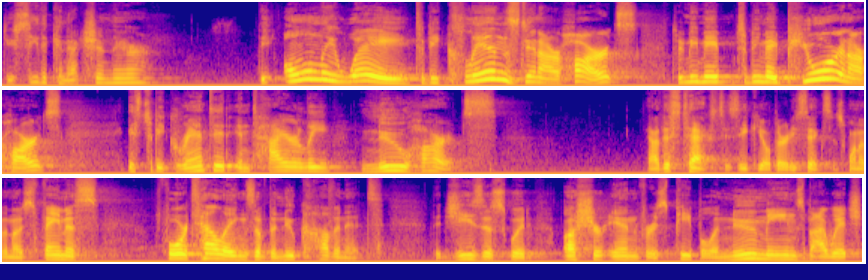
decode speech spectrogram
Do you see the connection there? The only way to be cleansed in our hearts, to be made, to be made pure in our hearts, is to be granted entirely new hearts. Now, this text, Ezekiel 36, is one of the most famous foretellings of the new covenant that Jesus would usher in for his people, a new means by which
